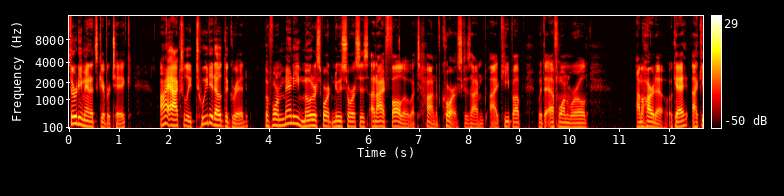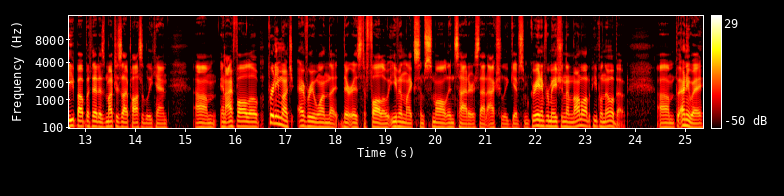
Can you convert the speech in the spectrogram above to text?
30 minutes give or take, I actually tweeted out the grid before many motorsport news sources, and I follow a ton, of course, because I'm I keep up with the F1 world. I'm a hardo, okay? I keep up with it as much as I possibly can. Um, and I follow pretty much everyone that there is to follow, even like some small insiders that actually give some great information that not a lot of people know about. Um, but anyway,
